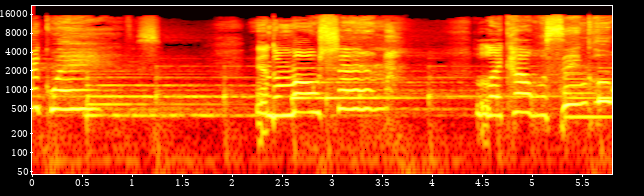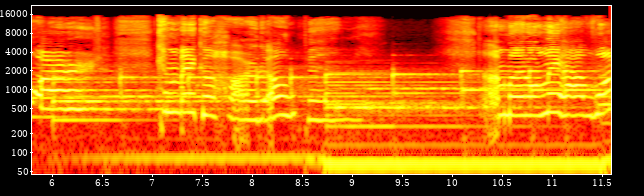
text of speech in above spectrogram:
big waves into motion. Like how a single word can make a heart open. I might only have one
